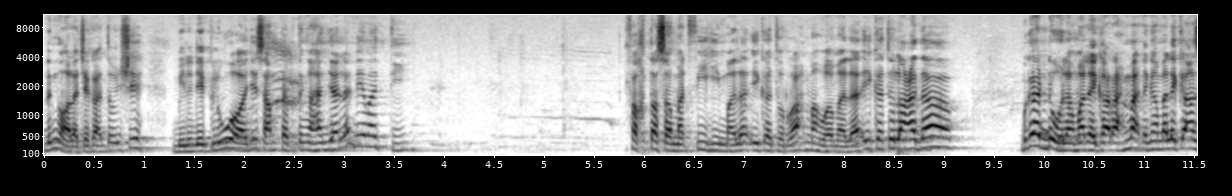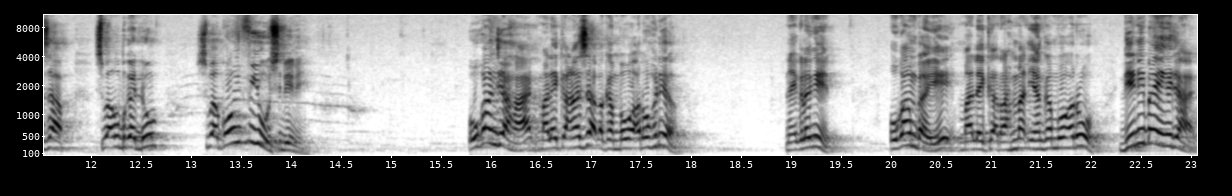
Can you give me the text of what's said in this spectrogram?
dengarlah cakap Tok Syekh. Bila dia keluar aje sampai pertengahan jalan dia mati faqtasamat fihi malaikatur rahmah wa malaikatul adab bergaduhlah malaikat rahmat dengan malaikat azab sebab apa bergaduh sebab confuse dia ni. Orang jahat malaikat azab akan bawa roh dia. Naik ke langit. Orang baik malaikat rahmat yang akan bawa roh. Dia ni baik ke jahat?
